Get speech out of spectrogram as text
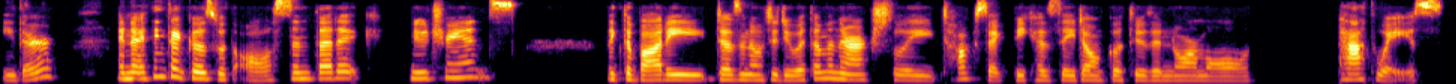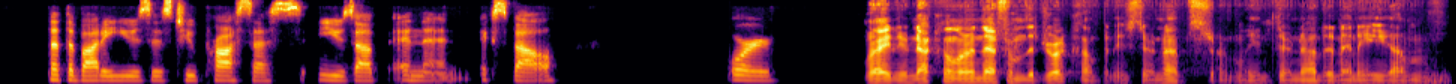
either. And I think that goes with all synthetic nutrients. Like the body doesn't know what to do with them, and they're actually toxic because they don't go through the normal pathways that the body uses to process, use up, and then expel. Or right, you're not going to learn that from the drug companies. They're not certainly. They're not in any um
